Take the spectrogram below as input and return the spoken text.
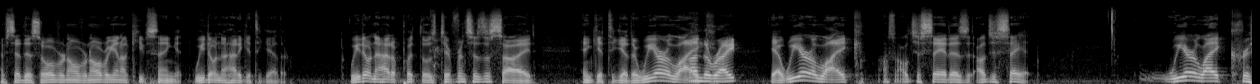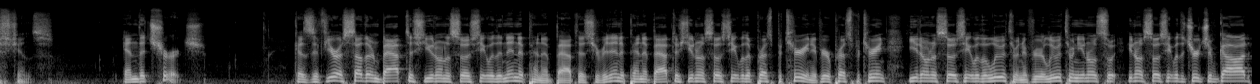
I've said this over and over and over again. I'll keep saying it. We don't know how to get together. We don't know how to put those differences aside and get together. We are like On the right? Yeah, we are like. I'll, I'll just say it as I'll just say it. We are like Christians and the church. Because if you're a Southern Baptist, you don't associate with an Independent Baptist. If you're an Independent Baptist, you don't associate with a Presbyterian. If you're a Presbyterian, you don't associate with a Lutheran. If you're a Lutheran, you don't you don't associate with the Church of God.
